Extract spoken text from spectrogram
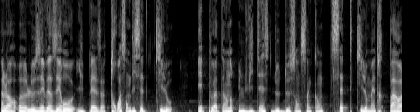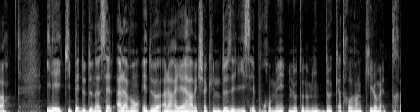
Alors euh, le Zeva 0, il pèse 317 kg et peut atteindre une vitesse de 257 km par heure. Il est équipé de deux nacelles à l'avant et deux à l'arrière avec chacune deux hélices et promet une autonomie de 80 km.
